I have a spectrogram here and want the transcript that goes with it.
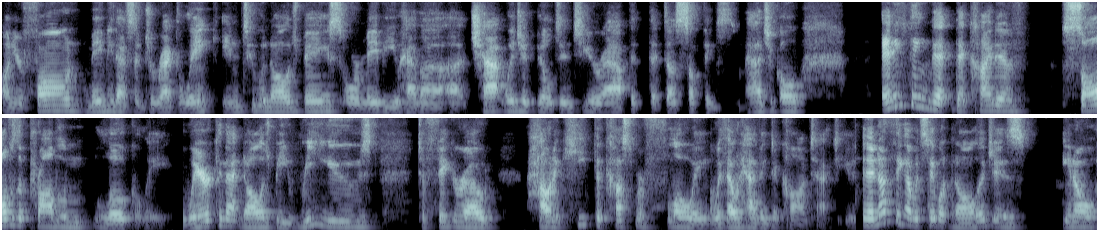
on your phone. Maybe that's a direct link into a knowledge base, or maybe you have a, a, chat widget built into your app that, that does something magical. Anything that that kind of solves the problem locally. Where can that knowledge be reused to figure out how to keep the customer flowing without having to contact you. And another thing I would say about knowledge is, you know,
